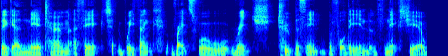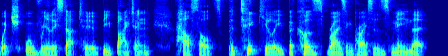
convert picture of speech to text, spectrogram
bigger near term effect. We think rates will reach 2% before the end of next year, which will really start to be biting households, particularly because rising prices mean that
